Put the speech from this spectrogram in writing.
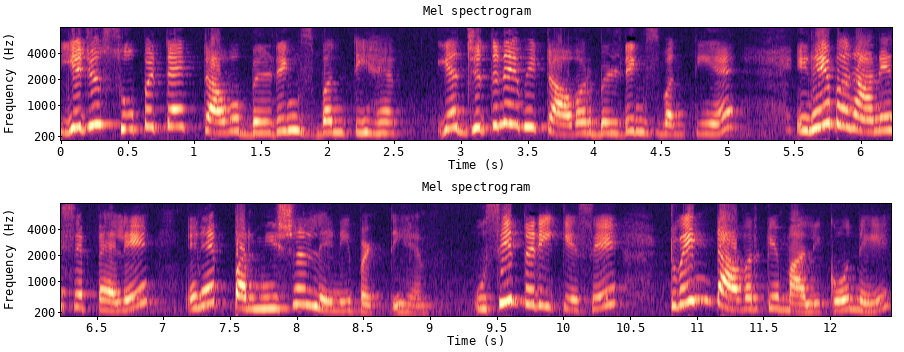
ये जो सुपरटेक टावर बिल्डिंग्स बनती हैं, या जितने भी टावर बिल्डिंग्स बनती हैं, इन्हें बनाने से पहले इन्हें परमिशन लेनी पड़ती है। उसी तरीके से ट्विन टावर के मालिकों ने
